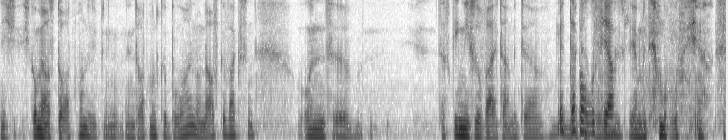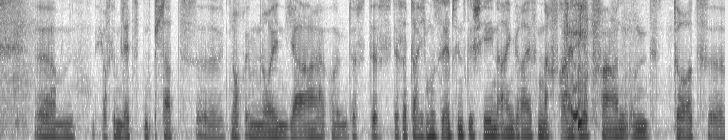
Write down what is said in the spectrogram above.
Ich, ich komme ja aus Dortmund. Ich bin in Dortmund geboren und aufgewachsen. Und äh, das ging nicht so weiter mit der, mit der mit Borussia. Der mit der Borussia. Ähm, auf dem letzten Platz äh, noch im neuen Jahr. Und das, das, deshalb dachte ich, ich muss selbst ins Geschehen eingreifen, nach Freiburg fahren und dort äh,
